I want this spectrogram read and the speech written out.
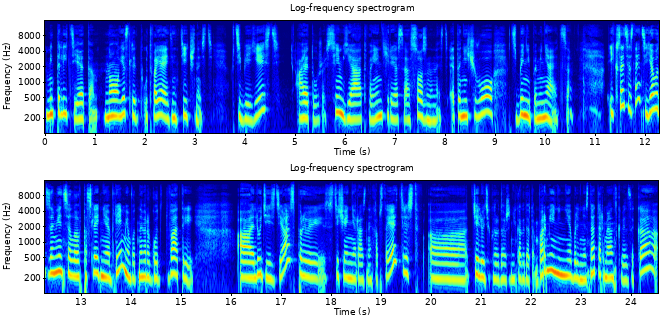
менталитетом. Но если у твоя идентичность в тебе есть, а это уже семья, твои интересы, осознанность, это ничего в тебе не поменяется. И, кстати, знаете, я вот заметила в последнее время, вот, наверное, год два-три, а люди из диаспоры с течения разных обстоятельств, а, те люди, которые даже никогда там в Армении не были, не знают армянского языка,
